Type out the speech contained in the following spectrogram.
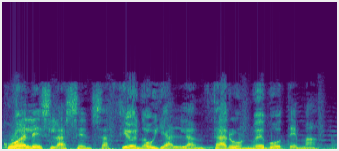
¿Cuál es la sensación hoy al lanzar un nuevo tema?.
